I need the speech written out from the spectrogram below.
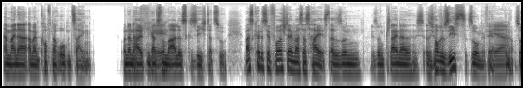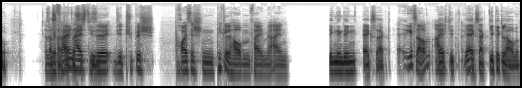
An, meiner, an meinem Kopf nach oben zeigen. Und dann halt okay. ein ganz normales Gesicht dazu. Was könntest du dir vorstellen, was das heißt? Also so ein, wie so ein kleiner, also ich hoffe, du siehst so ungefähr. Ja. Genau, so. Also das mir fallen halt diese, diese typisch preußischen Pickelhauben fallen mir ein. Ding, ding, ding, exakt. Äh, Geht's darum? Ah, Äh, echt? die, ja, exakt, die Pickelhaube.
